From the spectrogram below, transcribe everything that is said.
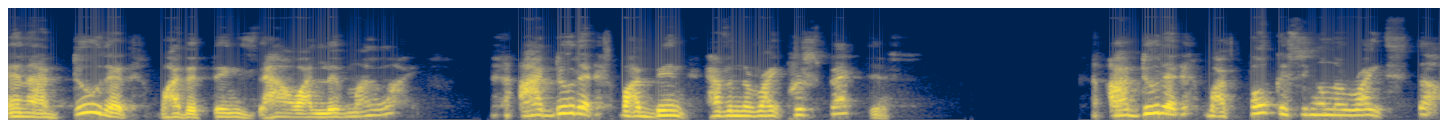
And I do that by the things how I live my life. I do that by being having the right perspective. I do that by focusing on the right stuff.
